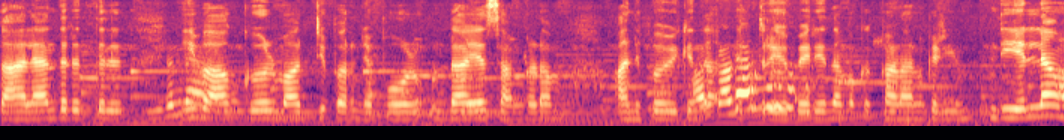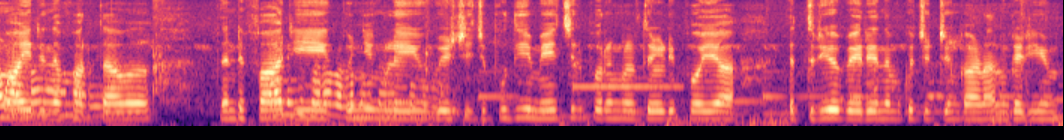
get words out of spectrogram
കാലാന്തരത്തിൽ ഈ വാക്കുകൾ മാറ്റി പറഞ്ഞപ്പോൾ ഉണ്ടായ സങ്കടം അനുഭവിക്കുന്ന എത്രയോ പേരെ നമുക്ക് കാണാൻ കഴിയും. എന്റെ എല്ലാമായിരുന്ന ഭർത്താവ് തന്റെ ഭാര്യയെയും കുഞ്ഞുങ്ങളെയും ഉപേക്ഷിച്ച് പുതിയ മേച്ചിൽപ്പുറങ്ങൾ തേടിപ്പോയ എത്രയോ പേരെ നമുക്ക് ചുറ്റും കാണാൻ കഴിയും.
